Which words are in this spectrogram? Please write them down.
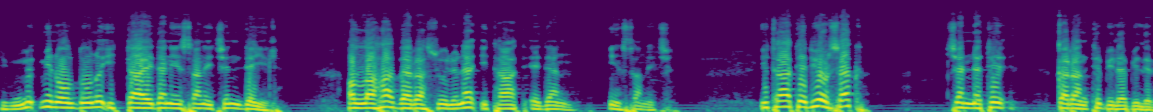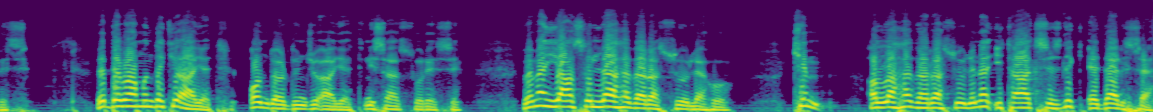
Mümin olduğunu iddia eden insan için değil. Allah'a ve Resulüne itaat eden insan için. İtaat ediyorsak cenneti garanti bilebiliriz. Ve devamındaki ayet 14. ayet Nisa suresi. Ve men yasillâhe ve rasûlehu Kim Allah'a ve Resulüne itaatsizlik ederse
